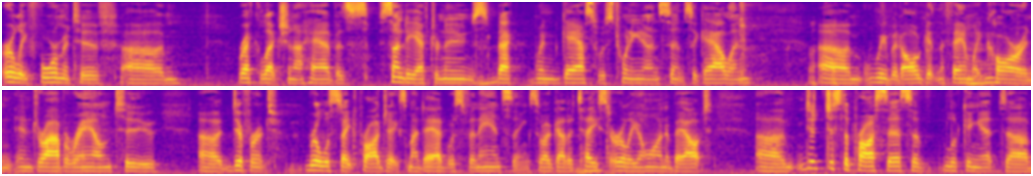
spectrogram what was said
early formative um, recollection I have is Sunday afternoons mm-hmm. back when gas was 29 cents a gallon um, we would all get in the family mm-hmm. car and, and, drive around to uh, different real estate projects my dad was financing. So I got a mm-hmm. taste early on about uh, just, just, the process of looking at um,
